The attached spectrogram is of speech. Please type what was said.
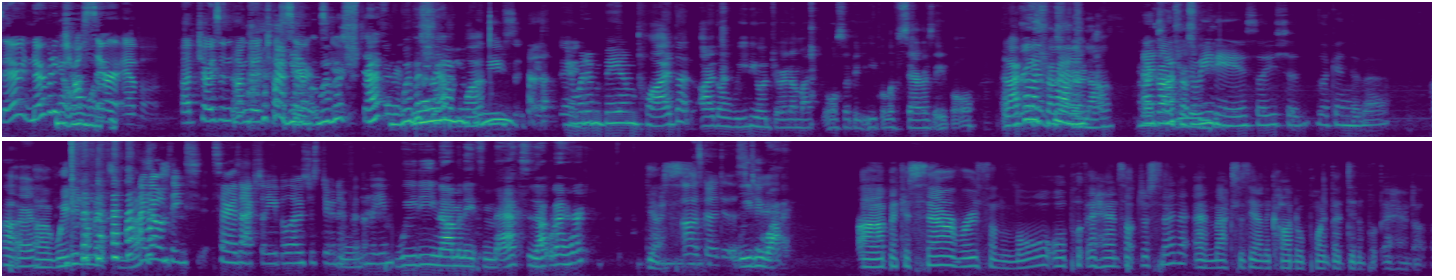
Sarah, nobody Yeah, trusts Sarah ever. I've chosen. I'm going to trust Yeah, Sarah. but with a instead. chef, with a chef one one, believes that it wouldn't be implied that either Weedy or Jonah might also be evil if Sarah's evil. And I Reed kind of trust Jonah. I I kind of trust Weedy. Weedy, so you should look into that. Uh-oh. Uh, Weedy nominates Max. I don't think Sarah's actually evil. I was just doing it for the meme. Weedy nominates Max. Is that what I heard? Yes. I was going to do this. Weedy, too. why? Uh, because Sarah, Ruth, and Law all put their hands up just then, and Max is the only cardinal point that didn't put their hand up.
